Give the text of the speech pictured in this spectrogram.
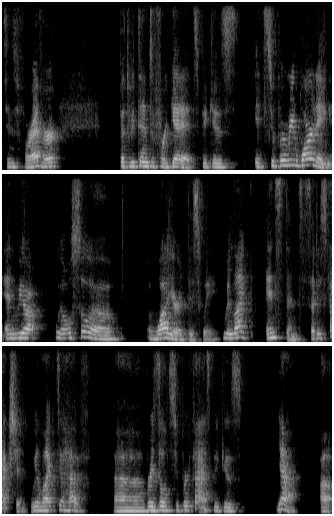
since forever but we tend to forget it because it's super rewarding. And we are we also uh, wired this way. We like instant satisfaction. We like to have uh, results super fast because yeah uh,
